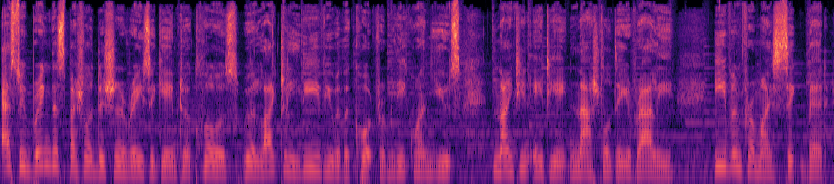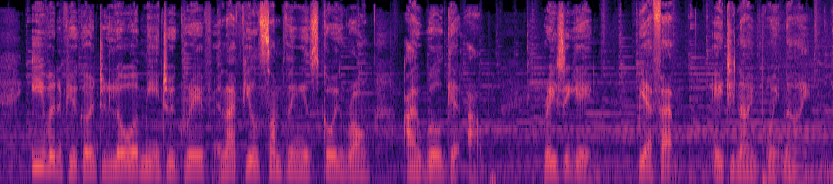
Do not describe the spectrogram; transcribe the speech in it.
As we bring this special edition of Your Game to a close, we would like to leave you with a quote from Lee Kuan Yew's 1988 National Day rally Even from my sick bed, even if you're going to lower me into a grave and I feel something is going wrong, I will get up. Your Game, BFM 89.9.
